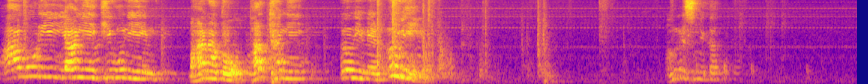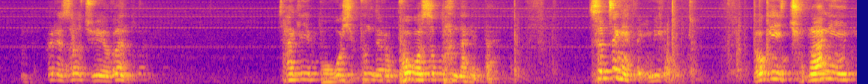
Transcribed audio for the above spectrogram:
아무리 양의 기운이 많아도 바탕이 음이면 음이에요. 안 그렇습니까? 그래서 주역은 자기 보고 싶은 대로 보고서 판단했다. 설정했다 의미로. 여기 중앙이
